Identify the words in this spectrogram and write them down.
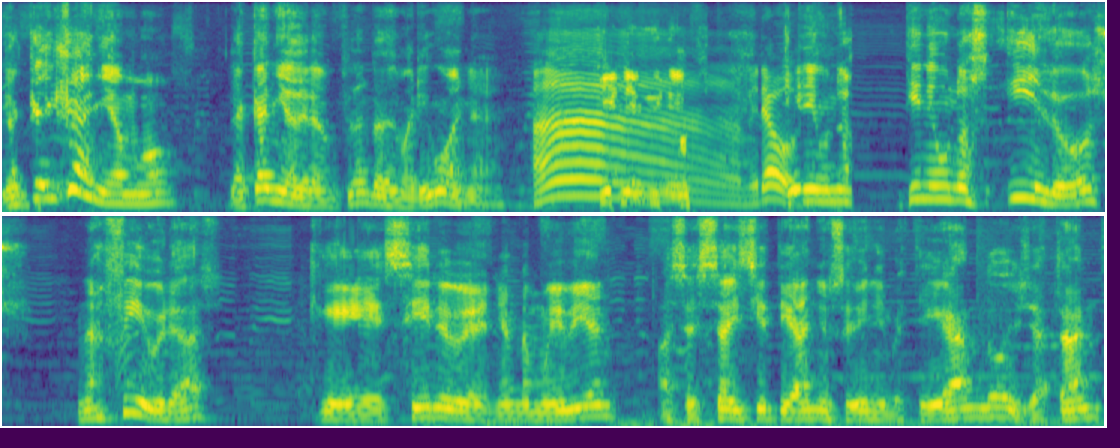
el cáñamo, la caña de la planta de marihuana. Ah, tiene unos, tiene unos hilos, unas fibras que sirven y andan muy bien. Hace 6, 7 años se viene investigando y ya están.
